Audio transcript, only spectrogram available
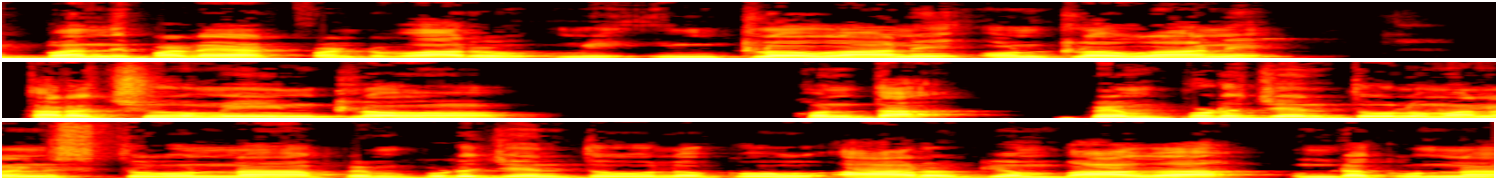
ఇబ్బంది పడేటువంటి వారు మీ ఇంట్లో కానీ ఒంట్లో కానీ తరచూ మీ ఇంట్లో కొంత పెంపుడు జంతువులు మరణిస్తూ ఉన్నా పెంపుడు జంతువులకు ఆరోగ్యం బాగా ఉండకున్నా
